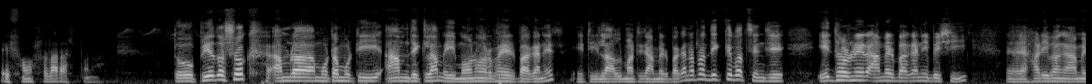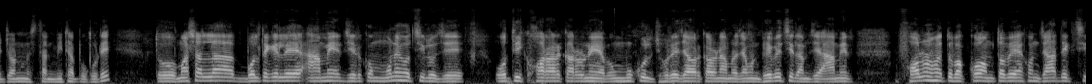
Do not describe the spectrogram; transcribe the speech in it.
এই সমস্যাটা আর আসতো না। তো প্রিয় দর্শক, আমরা মোটামুটি আম দেখলাম এই মনোহর ভাইয়ের বাগানের, এটি লাল মাটির আমের বাগান। আপনারা দেখতে পাচ্ছেন যে এই ধরনের আমের বাগানই বেশি হাড়িভাঙা আমের জন্মস্থান মিঠাপুকুরে। তো মাসাল্লাহ বলতে গেলে আমের যেরকম মনে হচ্ছিল যে অতি খরার কারণে এবং মুকুল ঝরে যাওয়ার কারণে আমরা যেমন ভেবেছিলাম যে আমের ফলন হয়তো বা কম, তবে এখন যা দেখছি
